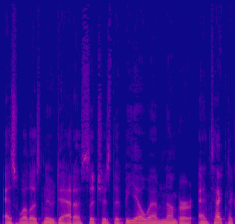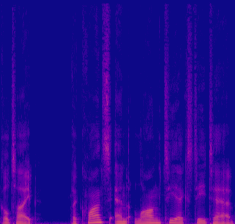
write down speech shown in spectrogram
as well as new data such as the BOM number and technical type. The Quants and Long TXT tab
